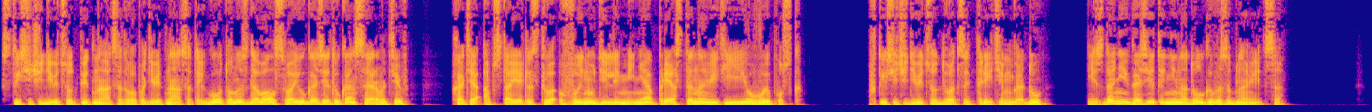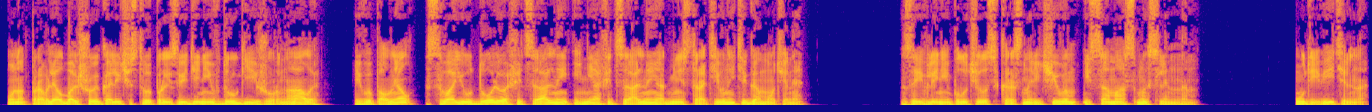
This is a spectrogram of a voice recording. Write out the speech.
С 1915 по 19 год он издавал свою газету «Консерватив», хотя обстоятельства вынудили меня приостановить ее выпуск. В 1923 году издание газеты ненадолго возобновится. Он отправлял большое количество произведений в другие журналы и выполнял свою долю официальной и неофициальной административной тягомотины. Заявление получилось красноречивым и самоосмысленным. Удивительно,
